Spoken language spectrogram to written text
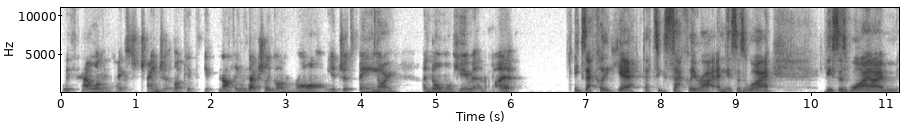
with how long it takes to change it like if, if nothing's actually gone wrong you're just being no a normal human right Exactly. Yeah, that's exactly right. And this is why this is why I'm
